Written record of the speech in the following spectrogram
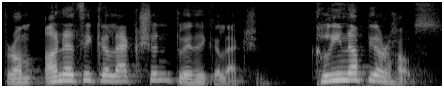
from unethical action to ethical action. Clean up your house.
